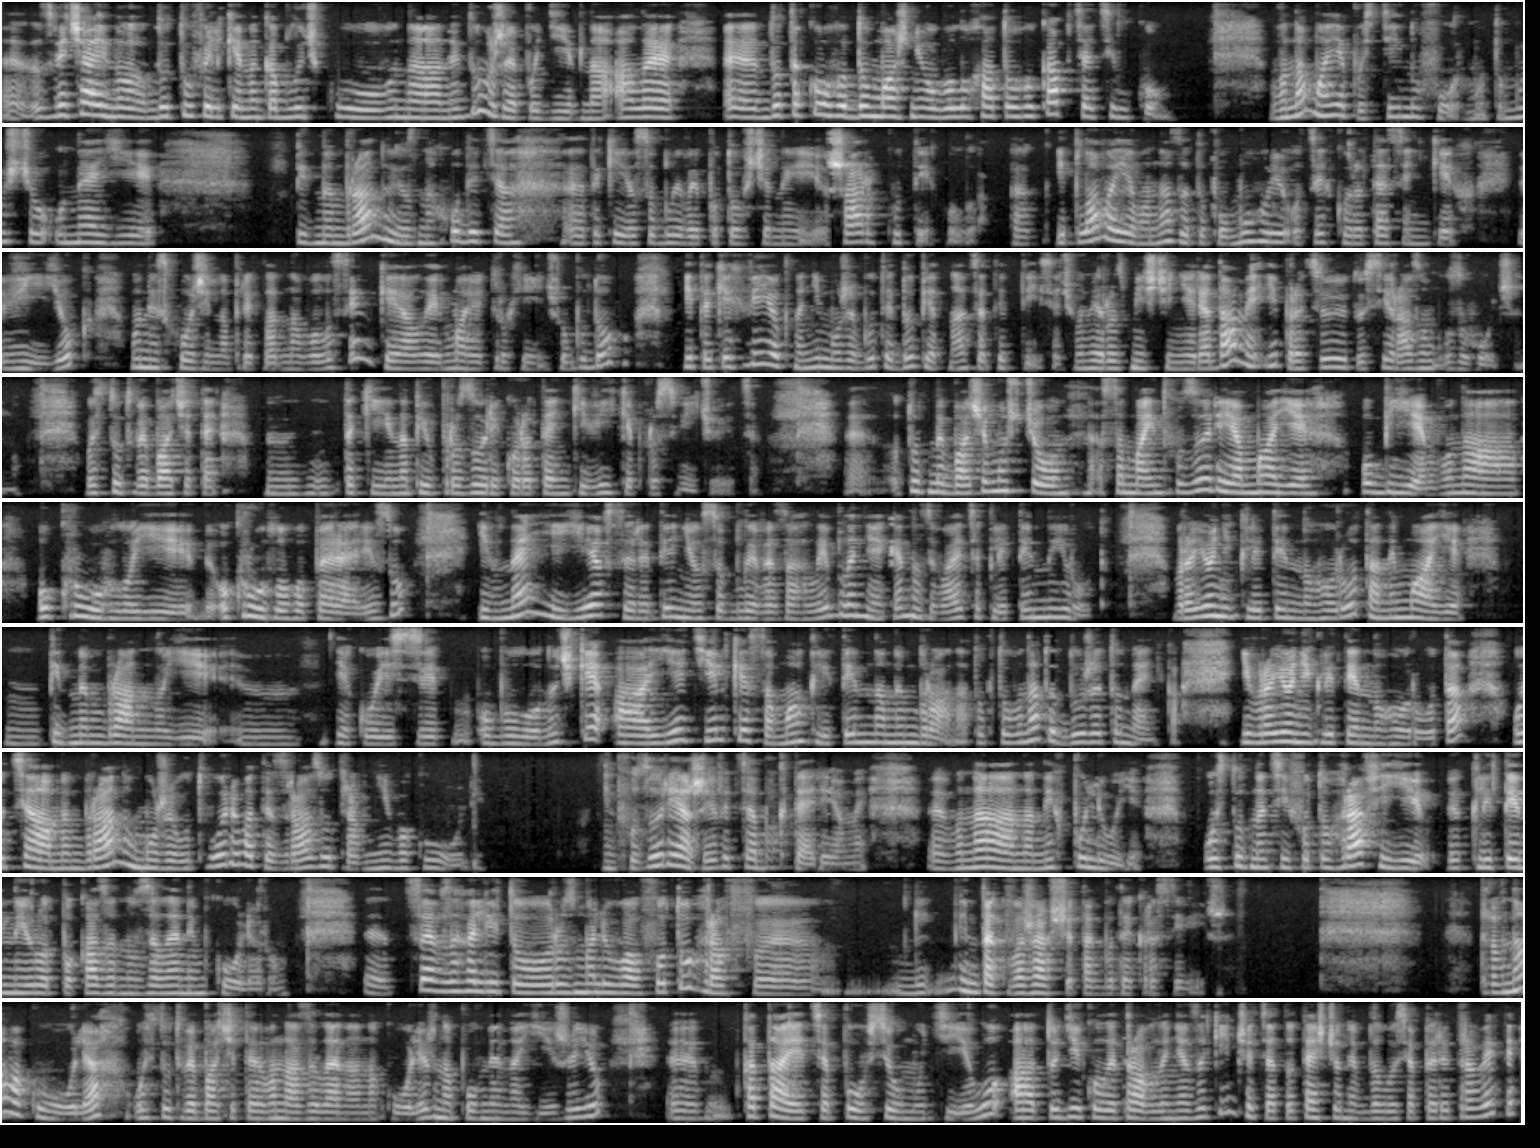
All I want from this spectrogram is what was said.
Е, Звичайно, до туфельки на каблучку вона не дуже подібна, але е, до такого домашнього волохатого капця цілком. Вона має постійну форму, тому що у неї під мембраною знаходиться е, такий особливий потовщений шар кутикулу. І плаває вона за допомогою оцих коротесеньких війок. Вони схожі, наприклад, на волосинки, але мають трохи іншу будову. І таких війок на ній може бути до 15 тисяч. Вони розміщені рядами і працюють усі разом узгоджено. Ось тут ви бачите такі напівпрозорі коротенькі війки просвічуються. Е, Тут ми бачимо, що сама інфузорія має об'єм, вона округлої, округлого перерізу, і в неї є всередині особливе заглиблення, яке називається клітинний рот. В районі клітинного рота немає підмембранної якоїсь оболоночки, а є тільки сама клітинна мембрана, тобто вона тут дуже тоненька. І в районі клітинного рота оця мембрана може утворювати зразу травні вакуолі. Інфузорія живиться бактеріями, е, вона на них полює. Ось тут на цій фотографії е, клітинний рот показано зеленим кольором. Е, Це взагалі-то розмалював фотограф, він так вважав, що так буде красивіше. Травна вакуоля, ось тут ви бачите, вона зелена на колір, наповнена їжею, е, катається по всьому тілу, а тоді, коли травлення закінчиться, то те, що не вдалося перетравити,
